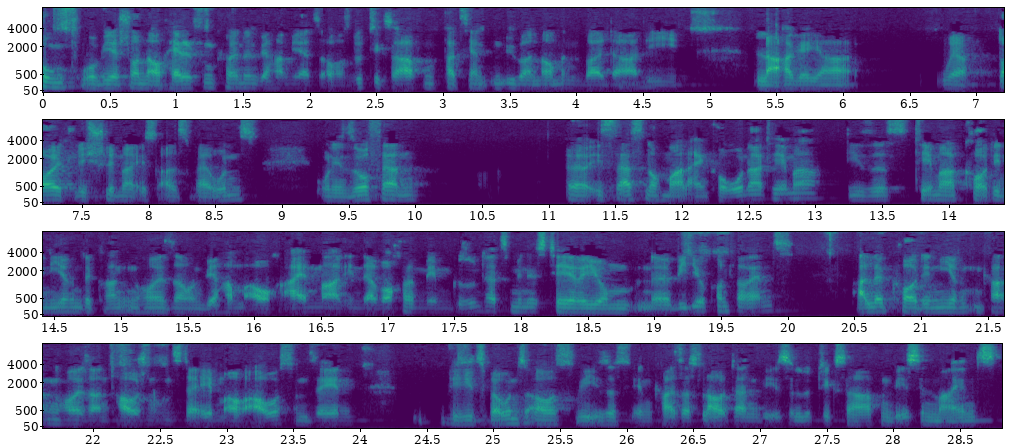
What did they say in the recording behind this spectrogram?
Punkt, wo wir schon auch helfen können. Wir haben jetzt auch aus Ludwigshafen Patienten übernommen, weil da die Lage ja, ja deutlich schlimmer ist als bei uns. Und insofern äh, ist das nochmal ein Corona-Thema, dieses Thema koordinierende Krankenhäuser. Und wir haben auch einmal in der Woche mit dem Gesundheitsministerium eine Videokonferenz. Alle koordinierenden Krankenhäuser tauschen uns da eben auch aus und sehen, wie sieht es bei uns aus, wie ist es in Kaiserslautern, wie ist es in Ludwigshafen, wie ist es in Mainz.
